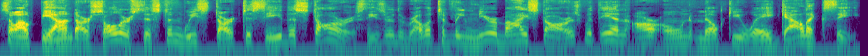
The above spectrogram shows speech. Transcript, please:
So out beyond our solar system, we start to see the stars. These are the relatively nearby stars within our own Milky Way galaxy.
